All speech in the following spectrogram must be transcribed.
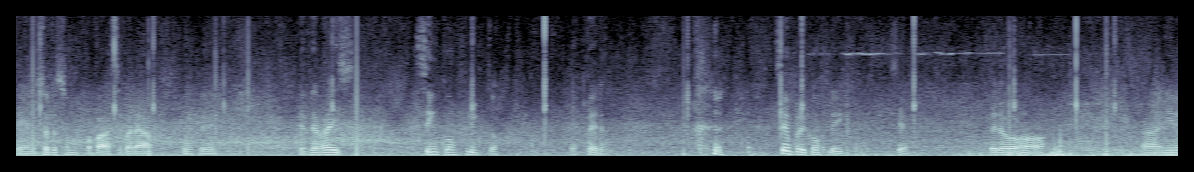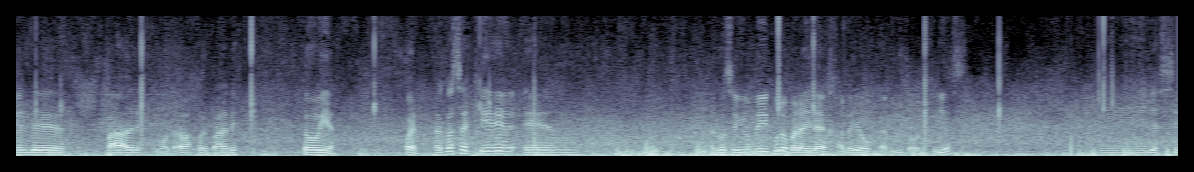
Eh, nosotros somos papás separados desde, desde raíz, sin conflicto, espero. siempre hay conflicto, siempre. Pero a nivel de padres, como trabajo de padres, todo bien. Bueno, la cosa es que eh, conseguí un vehículo para ir a dejarlo y a buscarlo todos los días. Y así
